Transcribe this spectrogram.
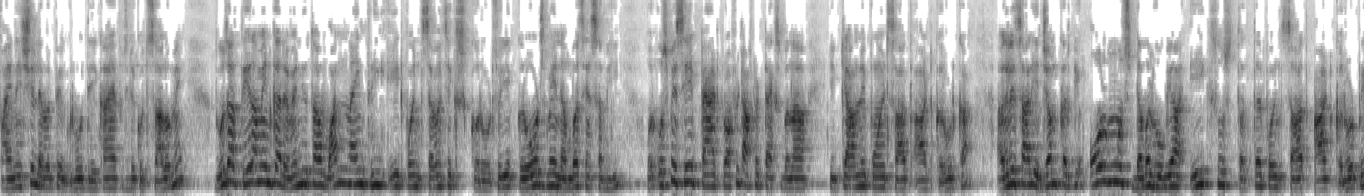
फाइनेंशियल लेवल पे ग्रोथ देखा है पिछले कुछ सालों में। 2013 में इनका रेवेन्यू था 1938.76 करोड़। तो ये करोड़ में नंबर्स हैं सभी। और उसमें से पैट प्रॉफिट आफ्टर टैक्स बना इक्यानवे पॉइंट सात आठ करोड़ का। अगले साल ये जंप करके ऑलमोस्ट डबल हो गया एक सौ सतहत्तर पॉइंट सात आठ करोड़ पे।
